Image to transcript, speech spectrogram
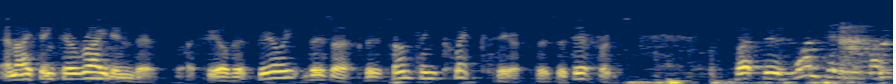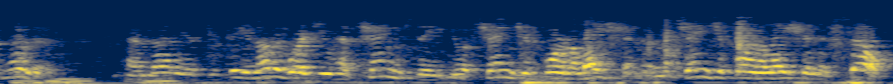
And I think they're right in this. I feel that really there's a there's something clicks here. There's a difference. But there's one thing you must notice, and that is, you see, in other words, you have changed the you have changed your formulation, and the change of formulation itself,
